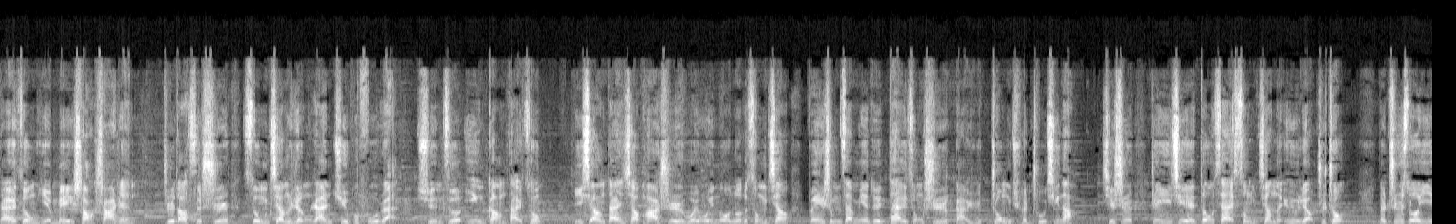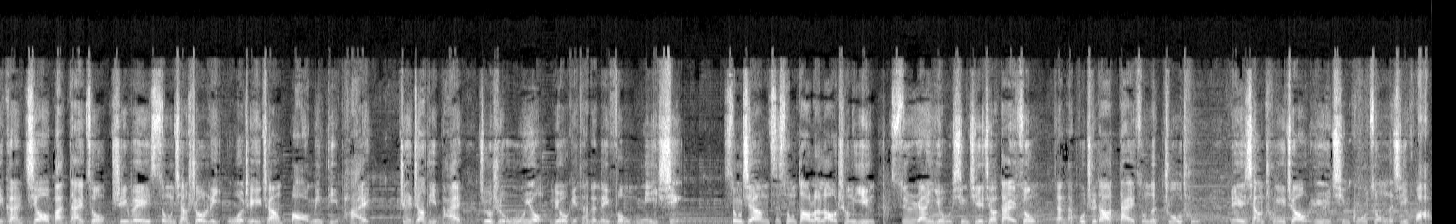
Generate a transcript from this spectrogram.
戴宗也没少杀人。直到此时，宋江仍然拒不服软，选择硬刚戴宗。一向胆小怕事、唯唯诺诺的宋江，为什么在面对戴宗时敢于重拳出击呢？其实这一切都在宋江的预料之中。他之所以敢叫板戴宗，是因为宋江手里握着一张保命底牌，这张底牌就是吴用留给他的那封密信。宋江自从到了牢城营，虽然有心结交戴宗，但他不知道戴宗的住处，便想出一招欲擒故纵的计划。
